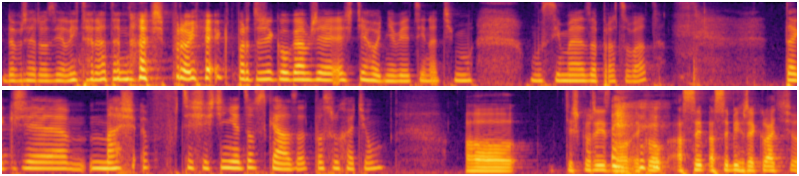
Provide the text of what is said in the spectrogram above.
dobře rozjeli teda ten náš projekt, protože koukám, že je ještě hodně věcí, nad čím musíme zapracovat. Takže máš, chceš ještě něco vzkázat posluchačům? Uh, těžko říct, no, jako asi, asi bych řekl, ať, uh,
